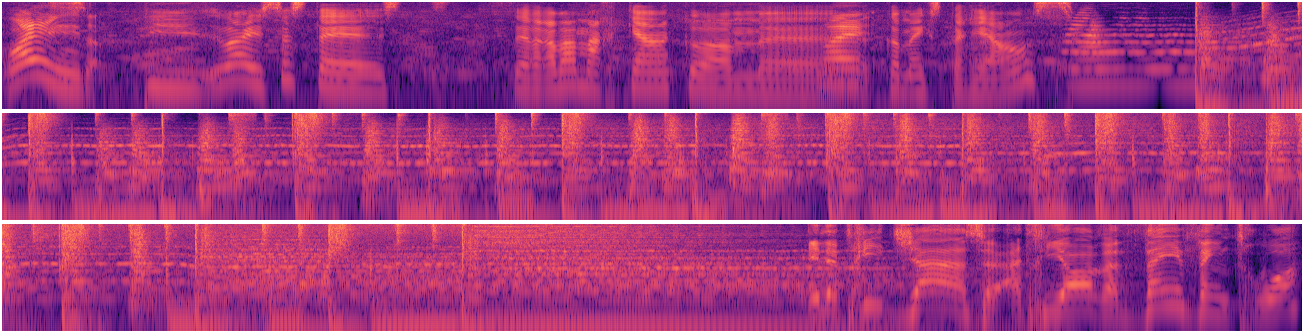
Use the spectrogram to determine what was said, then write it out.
que ouais, c'est ça. puis ouais, ça c'était c'était vraiment marquant comme euh, Ouais. comme expérience. Et le prix Jazz à Trior 2023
